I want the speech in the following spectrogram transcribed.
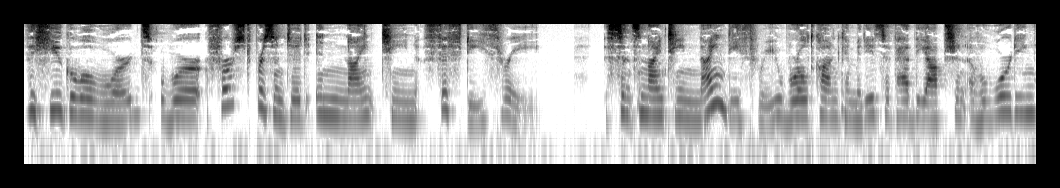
The Hugo Awards were first presented in 1953. Since 1993, Worldcon committees have had the option of awarding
